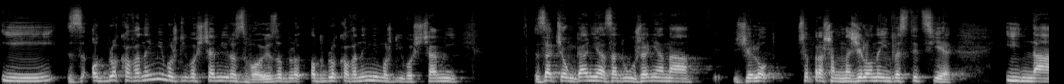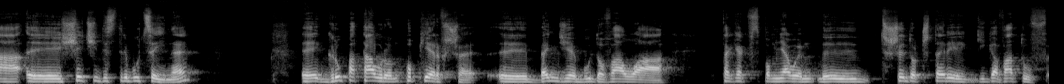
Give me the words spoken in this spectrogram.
i z odblokowanymi możliwościami rozwoju, z odblo- odblokowanymi możliwościami zaciągania zadłużenia na, zielo, przepraszam, na zielone inwestycje i na y, sieci dystrybucyjne. Y, Grupa Tauron po pierwsze y, będzie budowała, tak jak wspomniałem, y, 3 do 4 gigawatów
